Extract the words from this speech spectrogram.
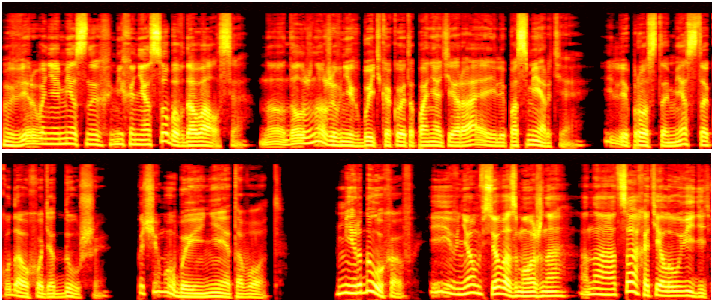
В верования местных Миха не особо вдавался, но должно же в них быть какое-то понятие рая или посмертия, или просто место, куда уходят души. Почему бы и не это вот? Мир духов, и в нем все возможно. Она отца хотела увидеть,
